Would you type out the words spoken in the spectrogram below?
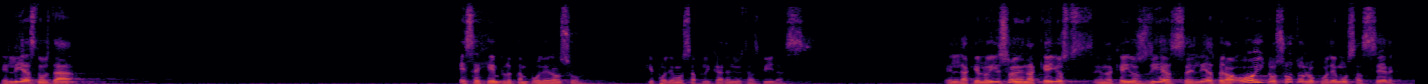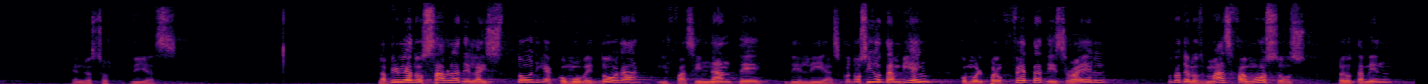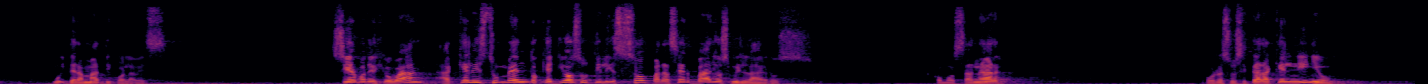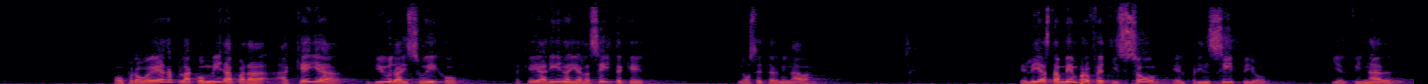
Elías nos da ese ejemplo tan poderoso que podemos aplicar en nuestras vidas. En la que lo hizo en aquellos, en aquellos días, Elías, pero hoy nosotros lo podemos hacer en nuestros días. La Biblia nos habla de la historia conmovedora y fascinante de Elías, conocido también como el profeta de Israel, uno de los más famosos, pero también muy dramático a la vez. Siervo de Jehová, aquel instrumento que Dios utilizó para hacer varios milagros, como sanar o resucitar a aquel niño, o proveer la comida para aquella viuda y su hijo, aquella harina y el aceite que no se terminaba. Elías también profetizó el principio y el final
